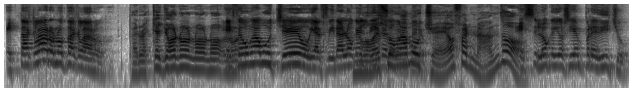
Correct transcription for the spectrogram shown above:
¿Está claro o no está claro? Pero es que yo no, no, no. Este no, es un abucheo y al final lo que él no dice... es un abucheo, Fernando. Es lo que yo siempre he dicho.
